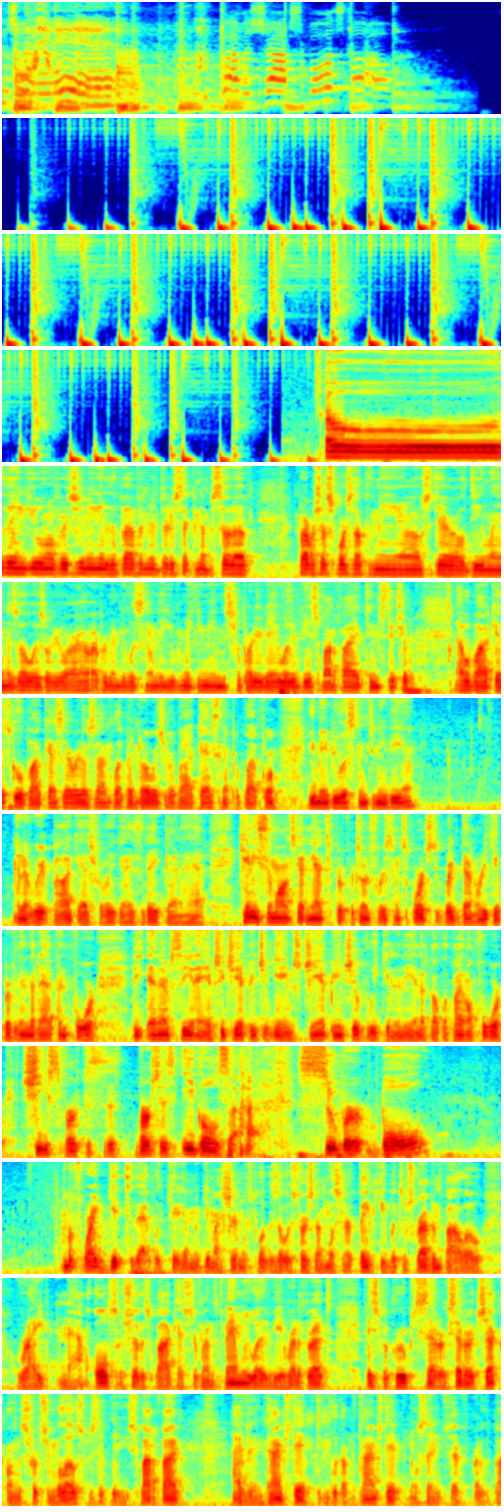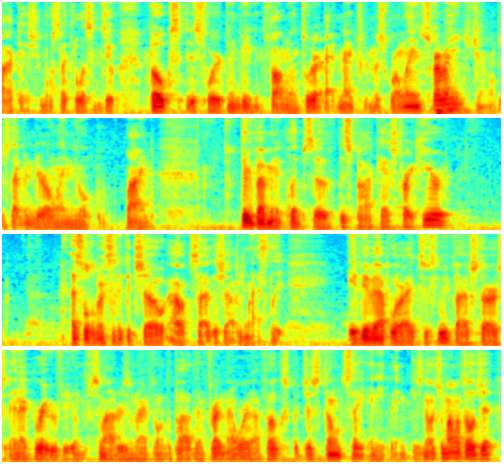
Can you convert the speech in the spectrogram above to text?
in to Barbershop Sports Talk. Oh, thank you all for tuning into the 532nd episode of Barbershop Sports Talk with me, your host, Daryl D. Lane. As always, wherever you are, however, maybe listening, thank you for making me in the show part of your day, whether via Spotify, iTunes, Stitcher, Apple Podcasts, Google Podcasts, Radio, SoundCloud, Pandora, whichever podcast network platform you may be listening to me via. Gonna a great podcast for all you guys today. Gonna have Kenny Simon, scouting expert for Turns 47 Sports, to break down and recap everything that happened for the NFC and AFC Championship games, Championship weekend in the NFL, the Final Four, Chiefs versus versus Eagles, uh, Super Bowl. Before I get to that with Kenny, I'm going to get my shameless plug as always. First time listener, thank you. But subscribe and follow right now. Also, share this podcast to your friends and family, whether via Reddit threads, Facebook groups, etc., etc. Check on the description below, specifically use Spotify. I have everything timestamped. You can click on the timestamp and it'll send you to every part of the podcast you most like to listen to. Folks, it is for your convenience. Follow me on Twitter at nitro underscore lane. Subscribe to my YouTube channel. Just type in Daryl Lane. You'll find 35 minute clips of this podcast right here, as well as my syndicate show outside the shop. And lastly, if you have Apple or iTunes, give me five stars and a great review. And for some odd reason, when I with the pod, then fret not, worry not, folks. But just don't say anything because you know what your mama told you.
